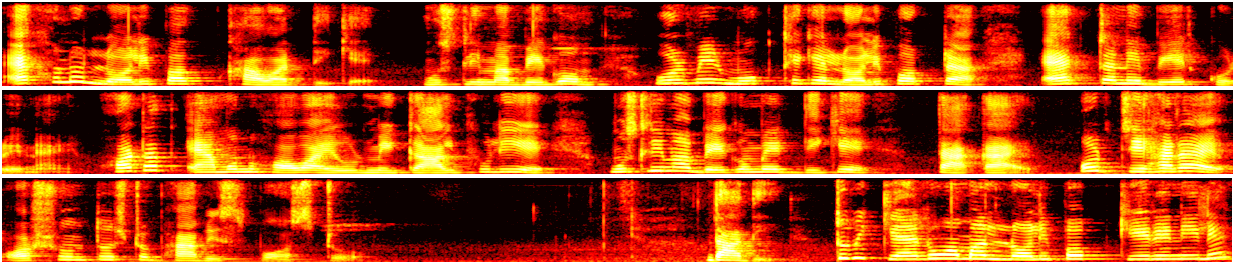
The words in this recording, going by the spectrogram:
এখনও ললিপপ খাওয়ার দিকে। মুসলিমা বেগম উর্মির মুখ থেকে ললিপপটা একটানে বের করে নেয়। হঠাৎ এমন হওয়ায় উর্মি গাল ফুলিয়ে মুসলিমা বেগমের দিকে তাকায়। ওর চেহারায় অসন্তুষ্ট ভাব স্পষ্ট। দাদি, তুমি কেন আমার ললিপপ কেড়ে নিলে?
